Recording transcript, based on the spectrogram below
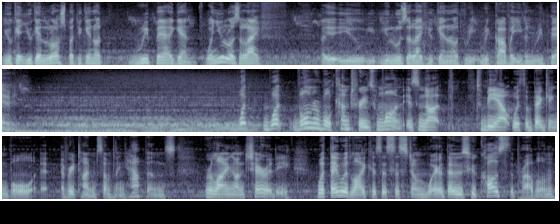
you can, you can lose, but you cannot repair again. When you lose a life, you, you lose a life, you cannot re recover, even repair it. What, what vulnerable countries want is not to be out with a begging bowl every time something happens, relying on charity. What they would like is a system where those who cause the problem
